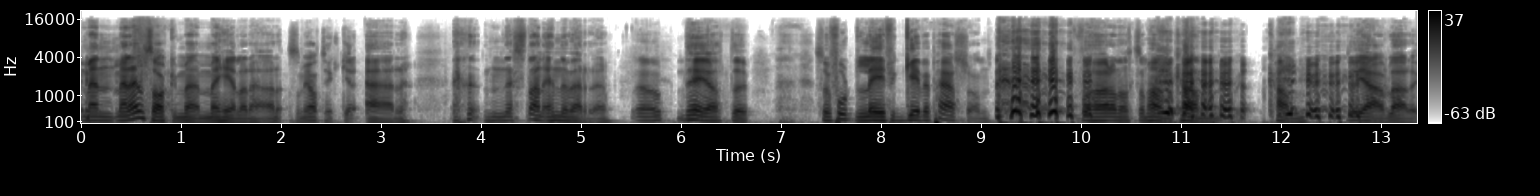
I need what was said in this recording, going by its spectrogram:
men, men en sak med, med hela det här som jag tycker är nästan ännu värre Ja. Det är att eh, så fort Leif GW Persson får höra något som han kan, kan Då jävlar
